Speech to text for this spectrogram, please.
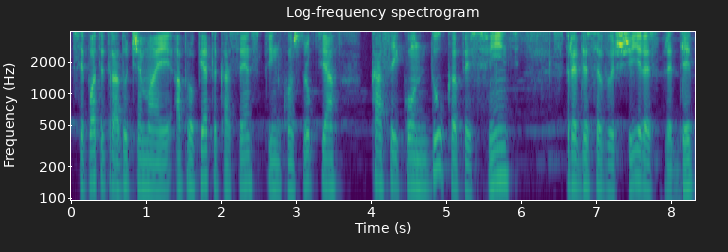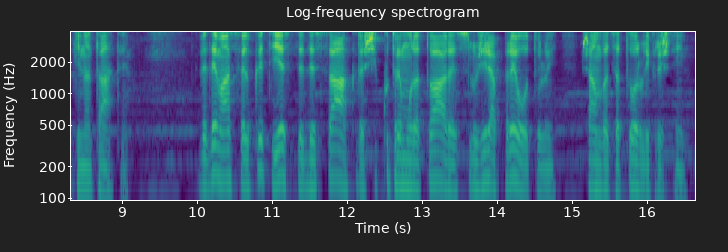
se poate traduce mai apropiată ca sens prin construcția ca să-i conducă pe sfinți spre desăvârșire, spre deplinătate. Vedem astfel cât este de sacră și cutremurătoare slujirea preotului și a învățătorului creștin.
